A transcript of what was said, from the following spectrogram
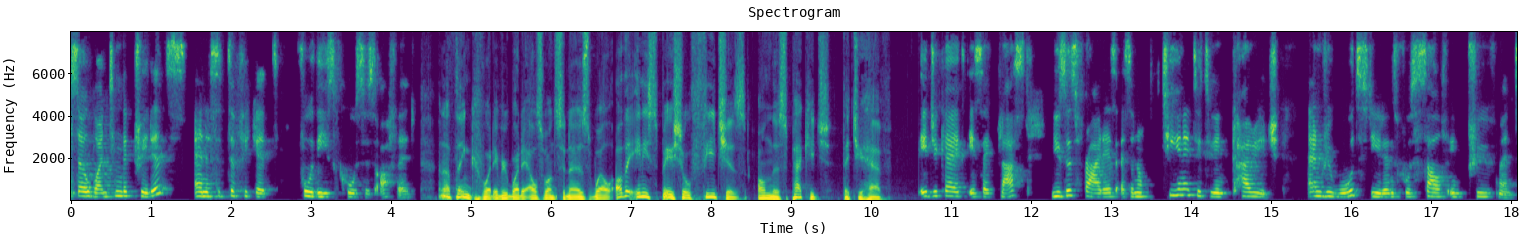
So wanting the credits and a certificate for these courses offered. And I think what everybody else wants to know as well, are there any special features on this package that you have? Educate SA Plus uses Fridays as an opportunity to encourage and reward students for self improvement.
